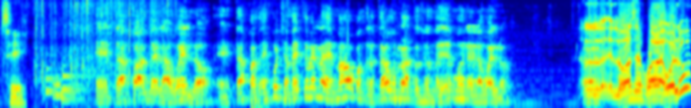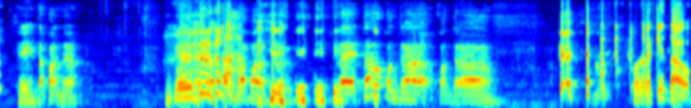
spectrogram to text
Sí. Está jugando el abuelo. Está jugando... Escúchame, hay que ver la de Mago contra Tao un rato, o no? Ahí vemos el abuelo. ¿lo lo vas a jugar al abuelo? Sí, está jugando ya. Oh, está- está jugando, pero La de Tao contra. contra. ¿Contra quién Tao?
